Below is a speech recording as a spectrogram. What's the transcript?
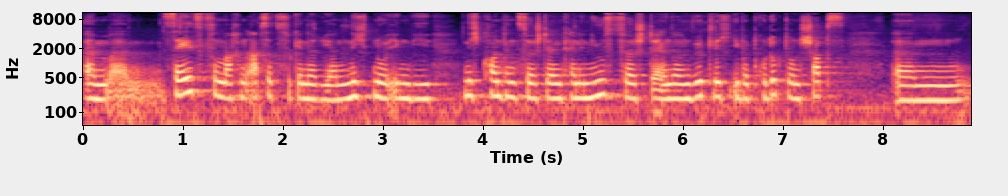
ähm, ähm, Sales zu machen, Absatz zu generieren, nicht nur irgendwie nicht Content zu erstellen, keine News zu erstellen, sondern wirklich über Produkte und Shops ähm,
